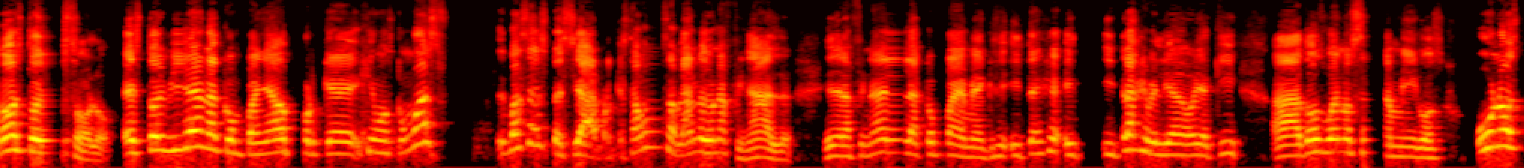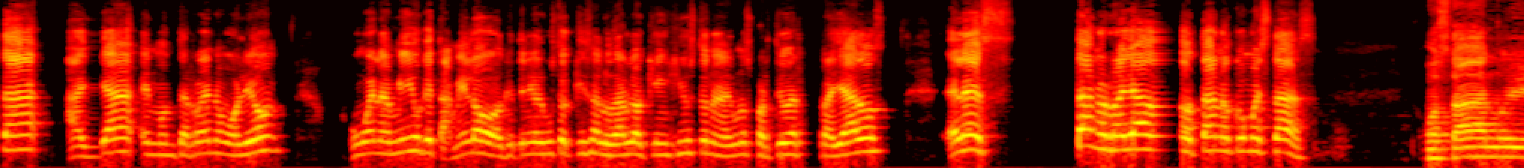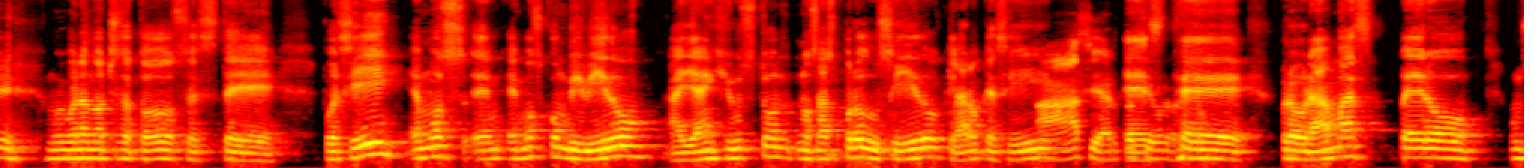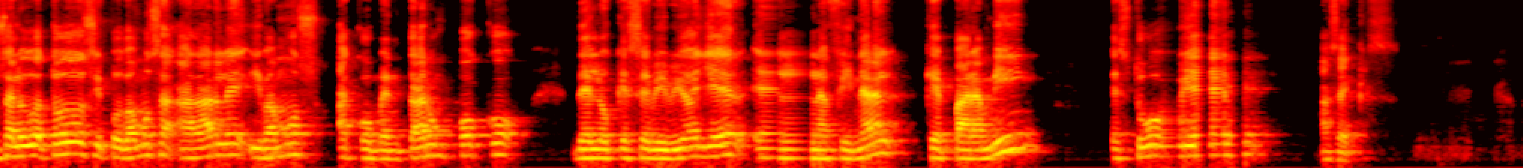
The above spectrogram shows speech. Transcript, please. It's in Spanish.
no estoy solo, estoy bien acompañado porque dijimos, ¿cómo es va a ser especial porque estamos hablando de una final y de la final de la Copa MX y, y traje el día de hoy aquí a dos buenos amigos. Uno está allá en Monterrey, Nuevo León, un buen amigo que también lo que he tenido el gusto aquí saludarlo aquí en Houston en algunos partidos rayados. Él es Tano Rayado. Tano, ¿cómo estás? ¿Cómo están? Muy, muy buenas noches a todos. Este, pues sí, hemos, hemos convivido allá en Houston, nos has producido, claro que sí. Ah, cierto. Este, programas, pero un saludo a todos y pues vamos a, a, darle y vamos a comentar un poco de lo que se vivió ayer en la final, que para mí estuvo bien a secas.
